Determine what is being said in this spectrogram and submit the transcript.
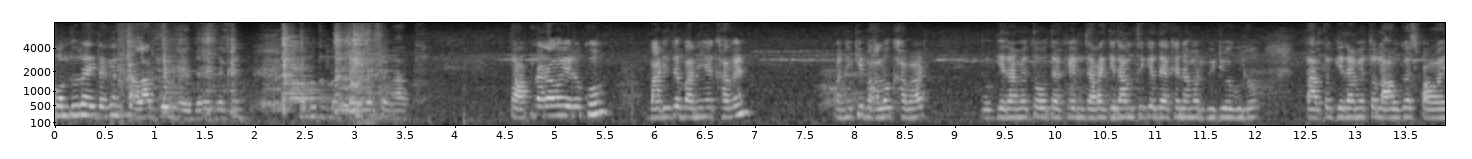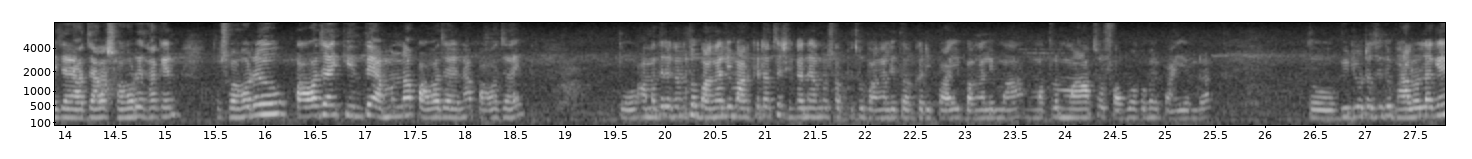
বন্ধুরা, এই দেখেন কালারফুল হয়ে যায় দেখেন হলুদ হলুদ হয়ে গেছে ভাত। তো আপনারাও এরকম বাড়িতে বানিয়ে খাবেন, অনেকই ভালো খাবার। তো গ্রামে তো দেখেন, যারা গ্রাম থেকে দেখেন আমার ভিডিওগুলো, তার তো গ্রামে তো লাউ গাছ পাওয়াই যায়। আর যারা শহরে থাকেন, তো শহরেও পাওয়া যায় কিনতে, এমন না পাওয়া যায় না, পাওয়া যায়। তো আমাদের এখানে তো বাঙালি মার্কেট আছে, সেখানে আমরা সব কিছু বাঙালি তরকারি পাই, বাঙালি মা, মাত্র মাছও সব রকমের পাই আমরা। তো ভিডিওটা যদি ভালো লাগে,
